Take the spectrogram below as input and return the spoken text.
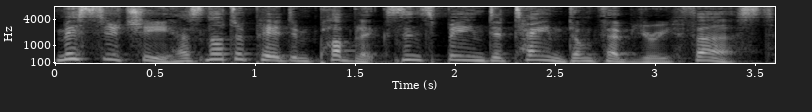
Miss Suu Kyi has not appeared in public since being detained on February 1st.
